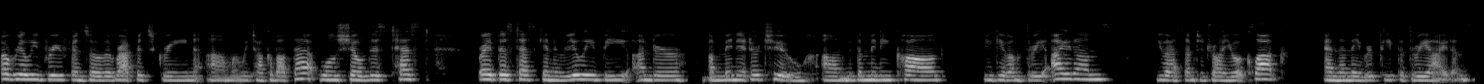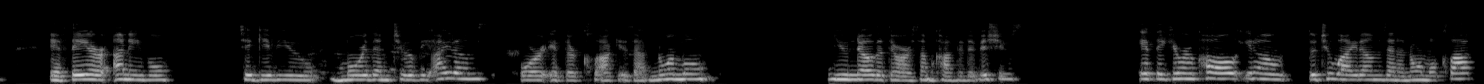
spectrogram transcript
A really brief, and so the rapid screen, um, when we talk about that, will show this test, right? This test can really be under a minute or two. Um, the mini cog, you give them three items, you ask them to draw you a clock, and then they repeat the three items. If they are unable to give you more than two of the items, or if their clock is abnormal, you know that there are some cognitive issues. If they can recall, you know, the two items and a normal clock,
